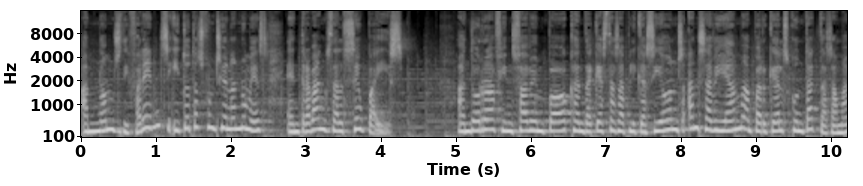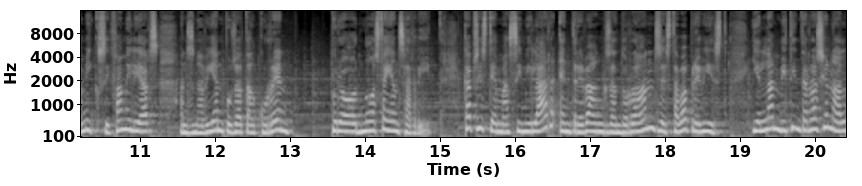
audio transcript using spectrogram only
amb noms diferents i totes funcionen només entre bancs del seu país. Andorra fins fa ben poc d'aquestes aplicacions en sabíem perquè els contactes amb amics i familiars ens n'havien posat al corrent, però no es feien servir. Cap sistema similar entre bancs andorrans estava previst i en l'àmbit internacional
